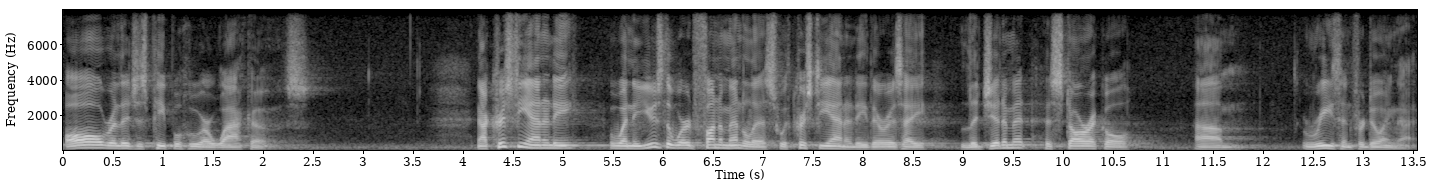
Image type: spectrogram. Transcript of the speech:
all religious people who are wackos. Now, Christianity, when they use the word fundamentalist with Christianity, there is a legitimate historical um, reason for doing that.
